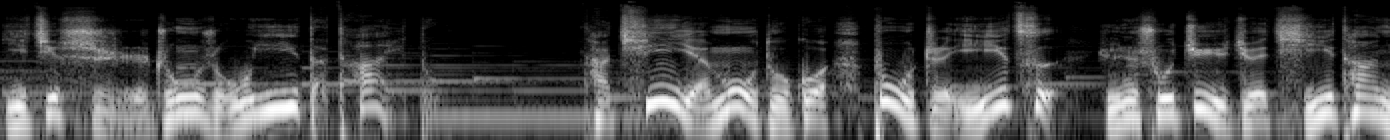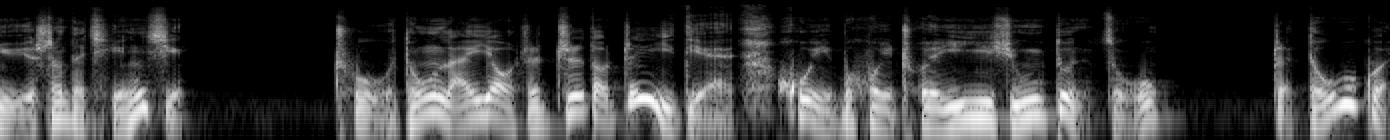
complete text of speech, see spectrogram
以及始终如一的态度。他亲眼目睹过不止一次云舒拒绝其他女生的情形。楚东来要是知道这一点，会不会捶胸顿足？这都怪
